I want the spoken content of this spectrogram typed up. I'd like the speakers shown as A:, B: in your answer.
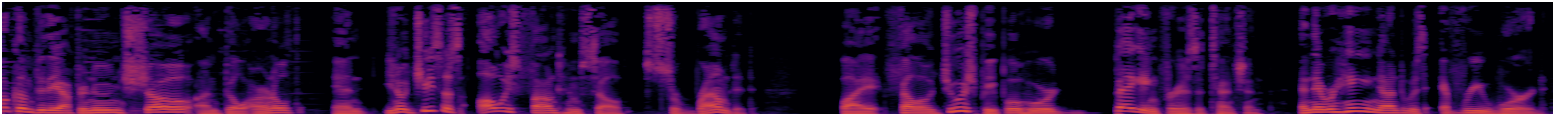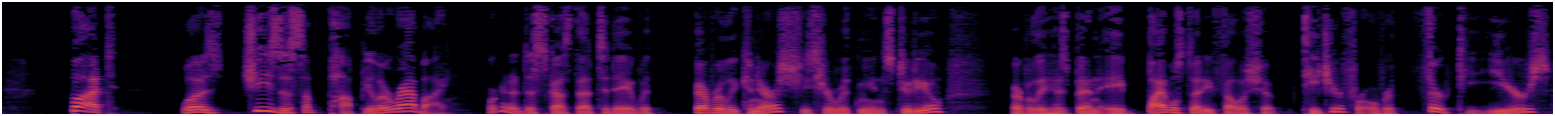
A: Welcome to the afternoon show. I'm Bill Arnold. And, you know, Jesus always found himself surrounded by fellow Jewish people who were begging for his attention, and they were hanging on to his every word. But was Jesus a popular rabbi? We're going to discuss that today with Beverly Coniaris. She's here with me in studio. Beverly has been a Bible study fellowship teacher for over 30 years,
